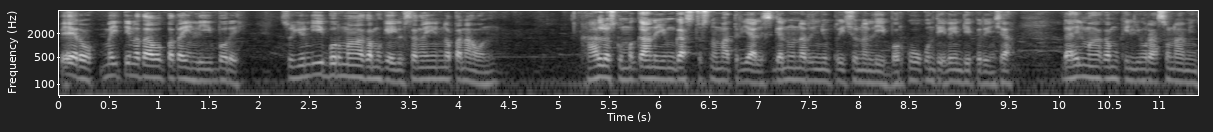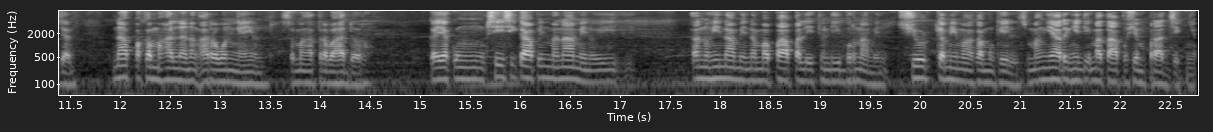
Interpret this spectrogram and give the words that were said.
Pero may tinatawag pa tayong libor eh. So yung libor mga kamukil sa ngayon na panahon halos kung magkano yung gastos ng materialis, ganun na rin yung presyo ng libor, kukunti lang yung diferensya. Dahil mga kamukil, yung rason namin dyan, napakamahal na ng arawan ngayon sa mga trabahador. Kaya kung sisikapin man namin o anuhin namin na mapapalit yung libor namin, sure kami mga kamukil, mangyaring hindi matapos yung project nyo.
